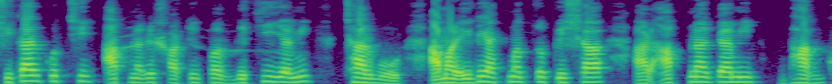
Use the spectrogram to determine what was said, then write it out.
স্বীকার করছি, আপনাকে সঠিক পথ দেখিয়ে আমি ছাড়বো। আমার এটাই একমাত্র পেশা, আর আপনাকে আমি ভাগ্য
